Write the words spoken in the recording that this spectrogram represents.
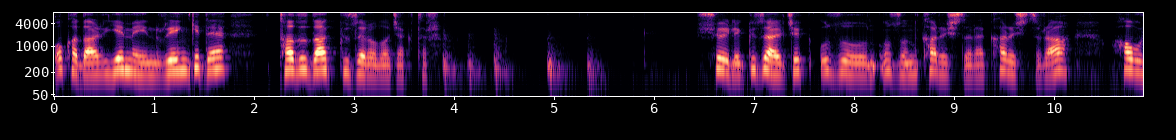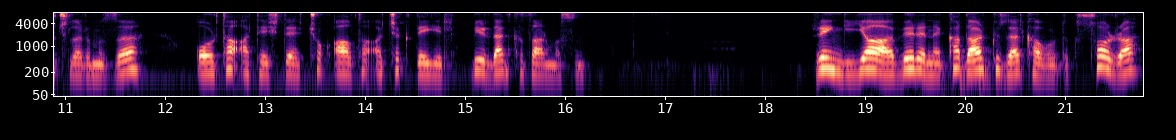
o kadar yemeğin rengi de tadı da güzel olacaktır. Şöyle güzelce uzun uzun karıştıra karıştıra havuçlarımızı orta ateşte çok altı açık değil birden kızarmasın. Rengi yağ verene kadar güzel kavurduk. Sonra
